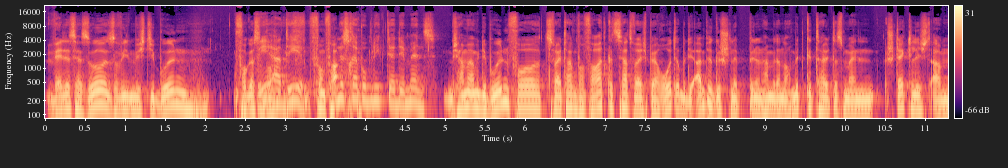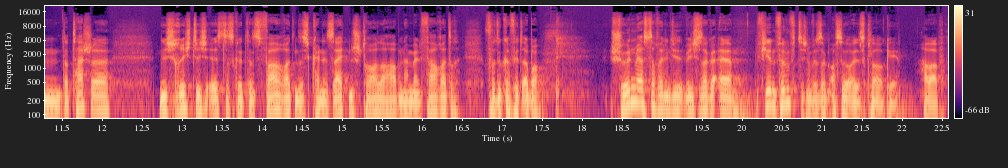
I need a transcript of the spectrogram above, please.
wäre das ja so, so wie mich die Bullen vorgestern vom- BRD, vom Fa Bundesrepublik der Demenz. mich haben irgendwie die Bullen vor zwei Tagen vom Fahrrad gezerrt, weil ich bei Rot über die Ampel geschnippt bin und haben mir dann auch mitgeteilt, dass mein Stecklicht an der Tasche nicht richtig ist. Das gehört ans Fahrrad und dass ich keine Seitenstrahler habe und haben mein Fahrrad fotografiert. Aber schön wäre es doch, wenn, die, wenn ich sage, äh, 54 und wir sagen, ach so, alles klar, okay, hau ab.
